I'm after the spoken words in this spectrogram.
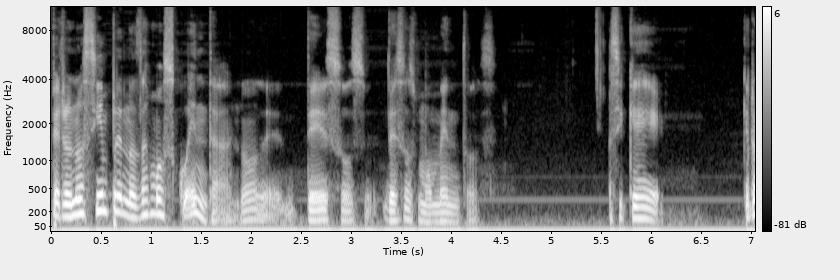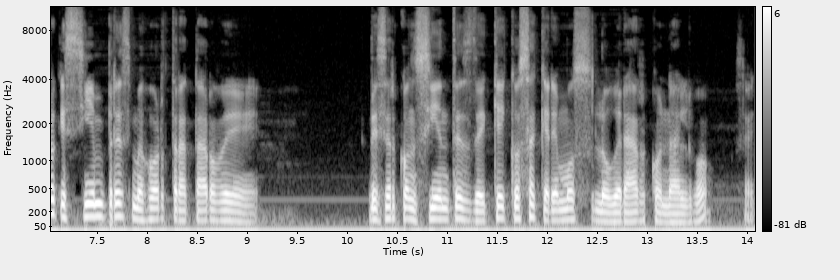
Pero no siempre nos damos cuenta de, esos, de esos momentos. Así que creo que siempre es mejor tratar de, de ser conscientes de qué cosa queremos lograr con algo. O sea,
